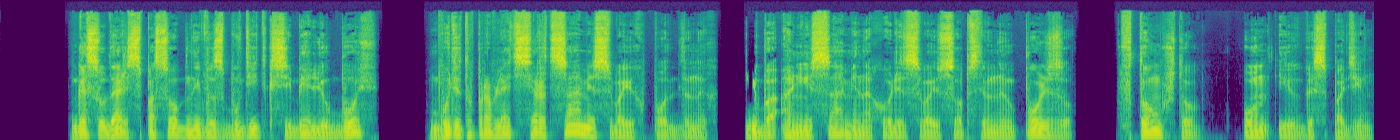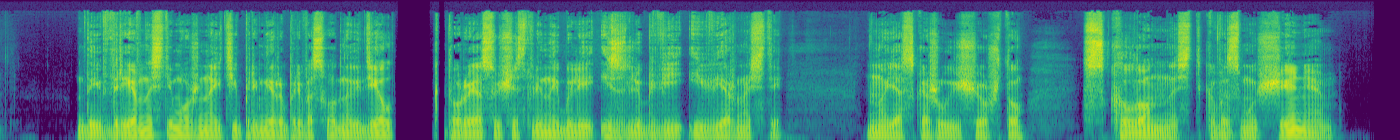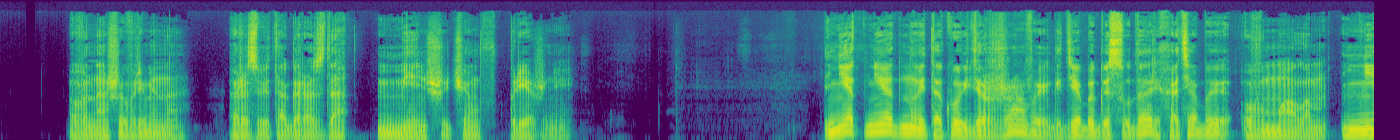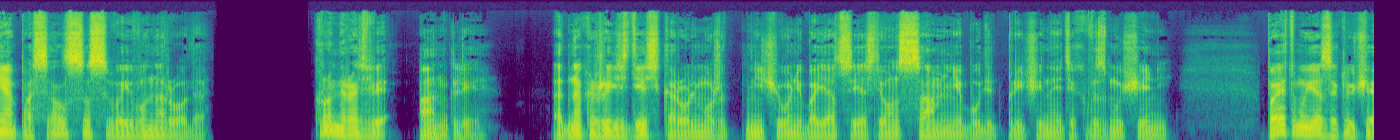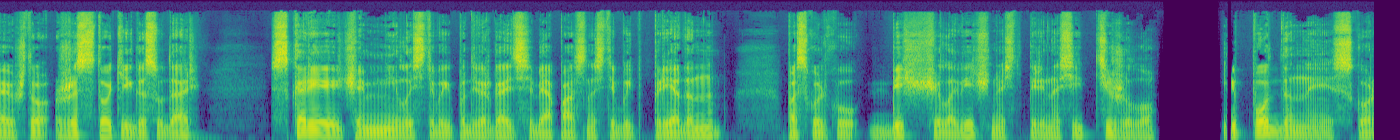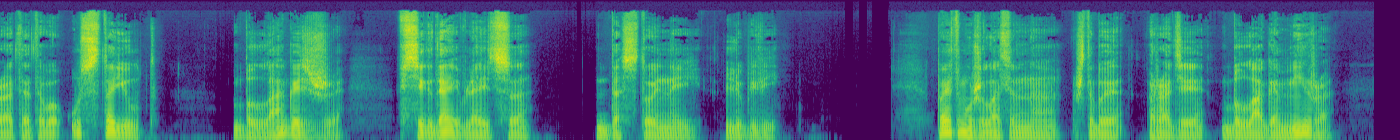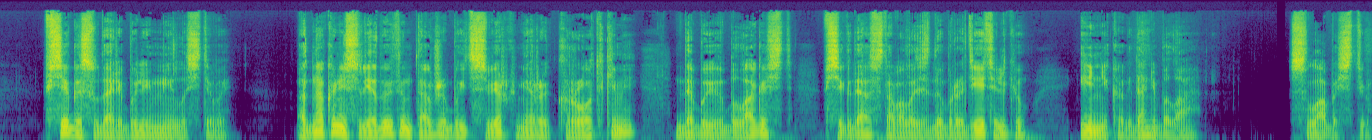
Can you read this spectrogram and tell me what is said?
Государь, способный возбудить к себе любовь, будет управлять сердцами своих подданных, ибо они сами находят свою собственную пользу в том, что он их господин. Да и в древности можно найти примеры превосходных дел, которые осуществлены были из любви и верности. Но я скажу еще, что склонность к возмущениям в наши времена развита гораздо меньше, чем в прежние. Нет ни одной такой державы, где бы государь хотя бы в малом не опасался своего народа. Кроме разве Англии. Однако же и здесь король может ничего не бояться, если он сам не будет причиной этих возмущений. Поэтому я заключаю, что жестокий государь скорее, чем милостивый, подвергает себя опасности быть преданным, поскольку бесчеловечность переносить тяжело, и подданные скоро от этого устают. Благость же всегда является достойной любви. Поэтому желательно, чтобы ради блага мира все государи были милостивы. Однако не следует им также быть сверх меры кроткими, дабы их благость всегда оставалась добродетелью и никогда не была слабостью.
